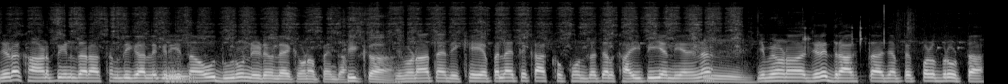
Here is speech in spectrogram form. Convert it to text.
ਜਿਹੜਾ ਖਾਣ ਪੀਣ ਦਾ ਰਾਸ਼ਨ ਦੀ ਗੱਲ ਕਰੀਏ ਤਾਂ ਉਹ ਦੂਰੋਂ ਨੇੜੇੋਂ ਲੈ ਕੇ ਆਉਣਾ ਪੈਂਦਾ। ਠੀਕ ਆ। ਜਿਵੇਂ ਹੁਣ ਆ ਤਾਂ ਦੇਖੇ ਆ ਪਹਿਲਾਂ ਇੱਥੇ ਕੱਖ ਹੁੰਦਾ ਚੱਲ ਖਾਈ ਪੀ ਜਾਂਦੀਆਂ ਨੇ ਨਾ। ਜਿਵੇਂ ਹੁਣ ਜਿਹੜੇ ਦਰਖਤ ਆ ਜਾਂ ਪਿੱਪਲ ਬਰੋਟਾ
